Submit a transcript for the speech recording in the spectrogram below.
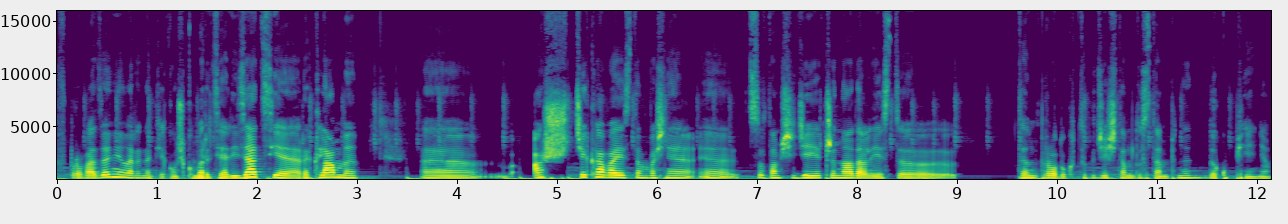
wprowadzenie na rynek, jakąś komercjalizację, reklamy. E, aż ciekawa jestem właśnie, e, co tam się dzieje, czy nadal jest e, ten produkt gdzieś tam dostępny do kupienia.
